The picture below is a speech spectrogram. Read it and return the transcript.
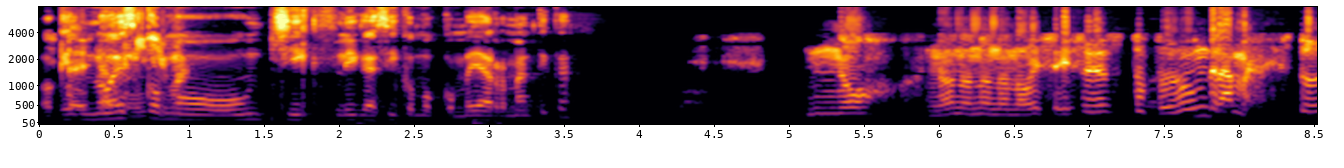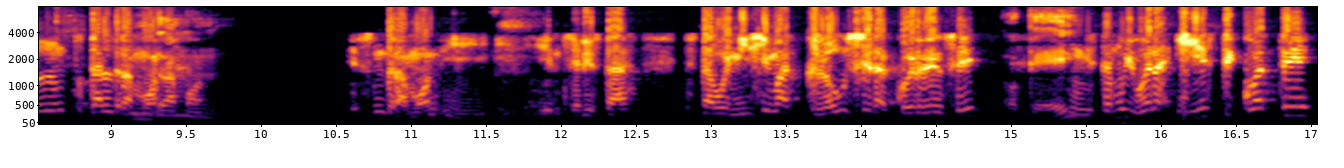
Ok, Está- está ¿no es buenísima. como un chick flick así como comedia romántica? No, no, no, no, no, no, es, eso es to- todo un drama, es todo un total dramón. Un dramón. Es un dramón y, y- y en serio está, está buenísima. Closer, acuérdense. Ok. Está muy buena. Y este cuate,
